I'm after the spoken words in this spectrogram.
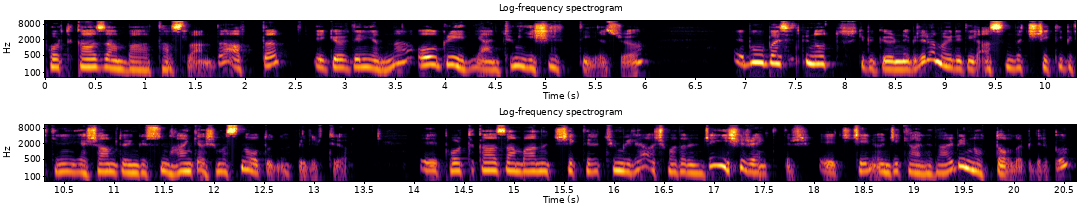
portakal zambağı taslandı. Altta e, gövdenin yanına all green yani tüm yeşil diye yazıyor. E, bu basit bir not gibi görünebilir ama öyle değil. Aslında çiçekli bitkinin yaşam döngüsünün hangi aşamasında olduğunu belirtiyor. E, portakal zambağının çiçekleri tümüyle açmadan önce yeşil renklidir. E, çiçeğin önceki haline dair bir not da olabilir bu.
